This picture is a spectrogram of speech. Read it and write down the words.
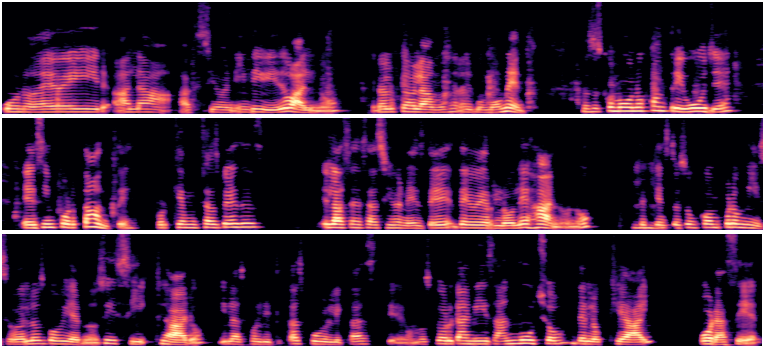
uno debe ir a la acción individual, ¿no? Era lo que hablábamos en algún momento. Entonces, como uno contribuye es importante, porque muchas veces la sensación es de, de verlo lejano, ¿no? De que esto es un compromiso de los gobiernos y sí, claro, y las políticas públicas, digamos que organizan mucho de lo que hay por hacer,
